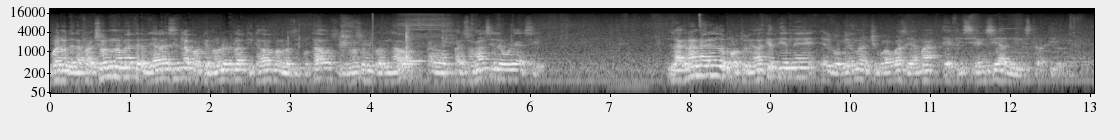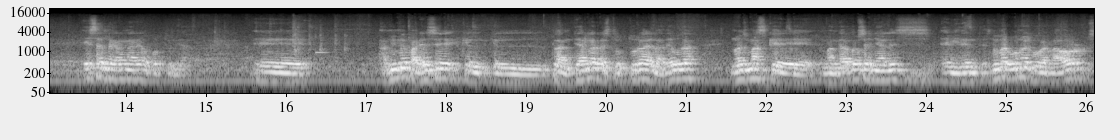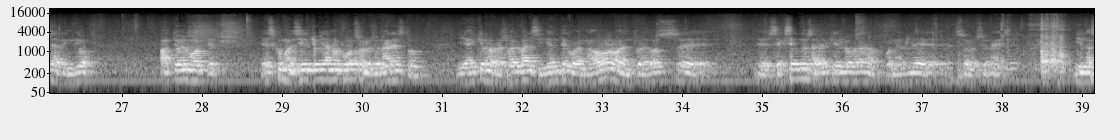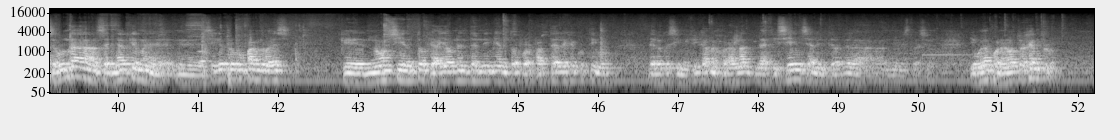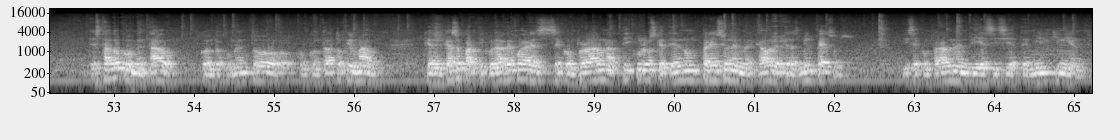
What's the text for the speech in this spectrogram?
bueno, de la fracción no me atrevería a decirla porque no lo he platicado con los diputados y no soy el coordinador, pero personal sí le voy a decir. La gran área de oportunidad que tiene el gobierno de Chihuahua se llama eficiencia administrativa. Esa es la gran área de oportunidad. Eh, a mí me parece que el, plantear la reestructura de la deuda no es más que mandar dos señales evidentes. Número uno, el gobernador se rindió, pateó el bote. Es como decir, yo ya no puedo solucionar esto y hay que lo resuelva el siguiente gobernador o dentro de dos eh, eh, sexenios a ver quién logra ponerle solución a esto. Y la segunda señal que me, me sigue preocupando es que no siento que haya un entendimiento por parte del Ejecutivo de lo que significa mejorar la, eficiencia al interior de la administración. Y voy a poner otro ejemplo. Está documentado con documento, con contrato firmado, en el caso particular de Juárez se compraron artículos que tienen un precio en el mercado de 3 mil pesos y se compraron en 17 mil 500.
